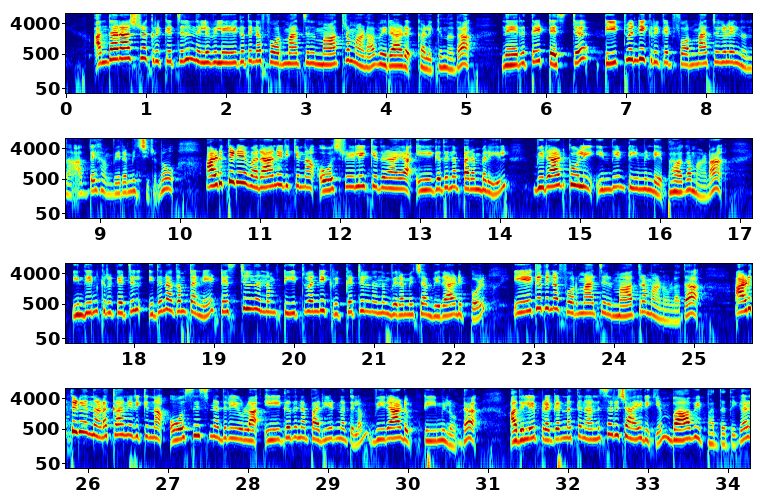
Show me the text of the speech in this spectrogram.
അന്താരാഷ്ട്ര ക്രിക്കറ്റിൽ നിലവിലെ ഏകദിന ഫോർമാറ്റിൽ മാത്രമാണ് വിരാട് കളിക്കുന്നത്. നേരത്തെ ടെസ്റ്റ് ടി ട്വന്റി ക്രിക്കറ്റ് ഫോർമാറ്റുകളിൽ നിന്ന് അദ്ദേഹം വിരമിച്ചിരുന്നു. അടുത്തിടെ വരാനിരിക്കുന്ന ഓസ്ട്രേലിയക്കെതിരായ ഏകദിന പരമ്പരയിൽ വിരാട് കോഹ്ലി ഇന്ത്യൻ ടീമിന്റെ ഭാഗമാണ്. ഇന്ത്യൻ ക്രിക്കറ്റിൽ ഇതിനകം തന്നെ ടെസ്റ്റിൽ നിന്നും ടി ട്വന്റി ക്രിക്കറ്റിൽ നിന്നും വിരമിച്ച വിരാട് ഇപ്പോൾ ഏകദിന ഫോർമാറ്റിൽ മാത്രമാണുള്ളത്. അടുത്തിടെ നടക്കാനിരിക്കുന്ന ഓസീസിനെതിരെയുള്ള ഏകദിന പര്യടനത്തിലും വിരാടും ടീമിലുണ്ട്. അതിലെ പ്രകടനത്തിനനുസരിച്ചായിരിക്കും ഭാവി പദ്ധതികൾ.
